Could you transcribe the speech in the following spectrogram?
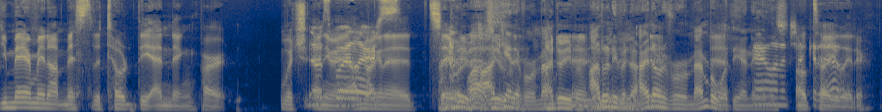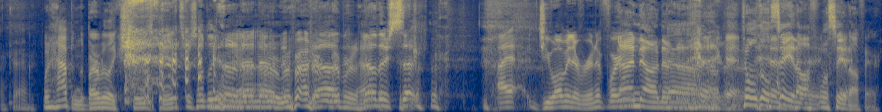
you may or may not miss the to- the ending part. Which No anyway, I'm not spoilers. gonna say I what it even- wow, is. I don't can't even- remember. I don't even I don't even. I don't even remember what the ending Okay, I is. want to check I'll it tell you out. later. Okay. What happened? The barber like shit his pants or something? No, I no, don't no, remember, I don't no, remember what no. happened. There's so. I do you want me to ruin it for you? Uh, no, no, no, no. no, Okay. We'll, we'll say it off. We'll say it off air.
